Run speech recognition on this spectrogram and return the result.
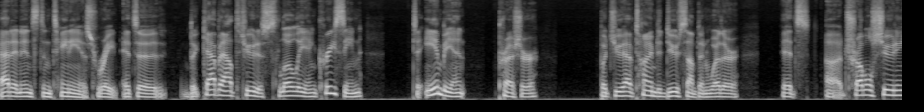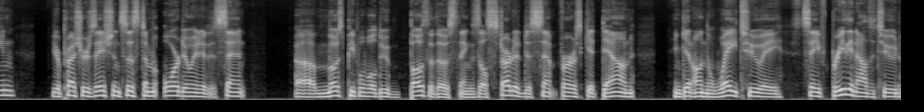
at an instantaneous rate. It's a, the cabin altitude is slowly increasing to ambient pressure, but you have time to do something, whether it's uh, troubleshooting your pressurization system or doing a descent. Uh, most people will do both of those things. They'll start a descent first, get down, and get on the way to a safe breathing altitude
